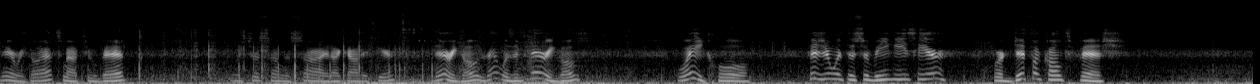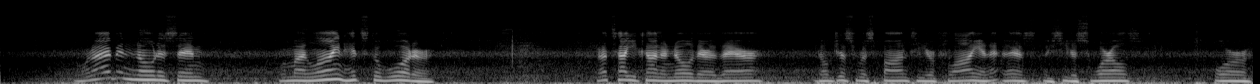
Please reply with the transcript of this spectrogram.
There we go, that's not too bad. It was just on the side, I got it here. There he goes, that was it, there he goes. Way cool. Fishing with the sabikis here for difficult fish, what I've been noticing when my line hits the water, that's how you kind of know they're there. They'll just respond to your fly, and there's you see the swirls, or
